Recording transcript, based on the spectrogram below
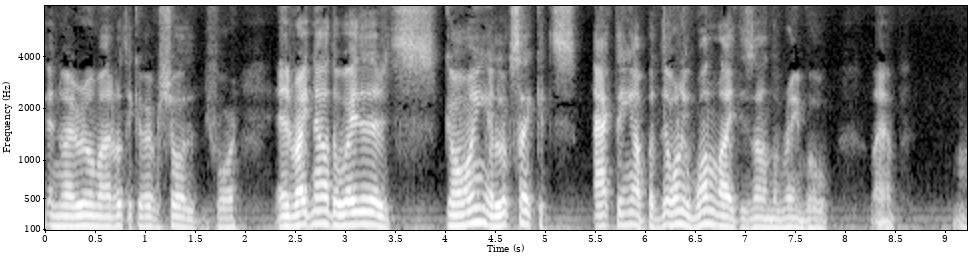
in my room. I don't think I've ever showed it before. And right now, the way that it's going, it looks like it's acting up, but the only one light is on the rainbow lamp. Hmm.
